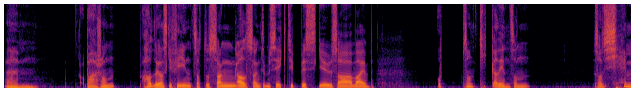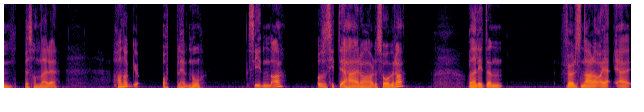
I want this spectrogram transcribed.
Um, bare sånn Hadde det ganske fint. Satt og sang allsang til musikk. Typisk USA-vibe. Og sånn kicka det inn sånn Sånn kjempe sånn derre Han har ikke opplevd noe siden da. Og så sitter jeg her og har det så bra. Og det er litt den følelsen der, da. Og jeg, jeg,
